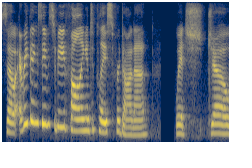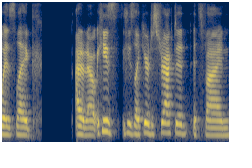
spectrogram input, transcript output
So everything seems to be falling into place for Donna, which Joe is like, I don't know. He's he's like, you're distracted. It's fine.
